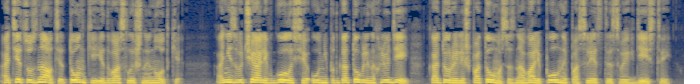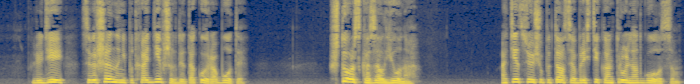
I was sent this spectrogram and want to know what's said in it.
Отец узнал те тонкие, едва слышные нотки. Они звучали в голосе у неподготовленных людей, которые лишь потом осознавали полные последствия своих действий. Людей, совершенно не подходивших для такой работы. «Что рассказал Йона?» Отец все еще пытался обрести контроль над голосом.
